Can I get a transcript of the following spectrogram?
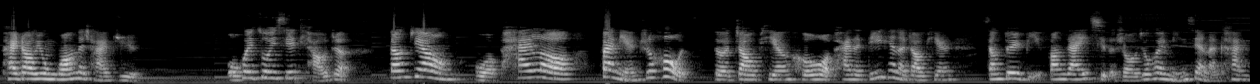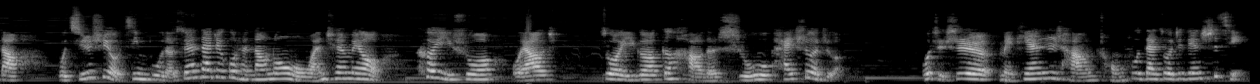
拍照用光的差距，我会做一些调整。当这样我拍了半年之后的照片和我拍的第一天的照片相对比放在一起的时候，就会明显的看到。我其实是有进步的，虽然在这个过程当中，我完全没有刻意说我要做一个更好的食物拍摄者，我只是每天日常重复在做这件事情。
